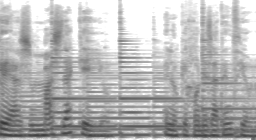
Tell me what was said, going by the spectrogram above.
Creas más de aquello en lo que pones atención.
